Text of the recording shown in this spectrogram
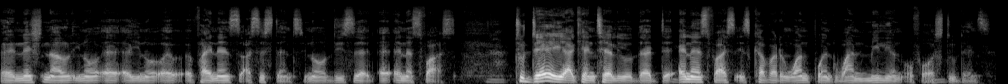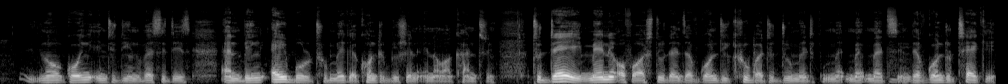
uh, national, you know, uh, uh you know, uh, uh, finance assistance, you know, this uh, NSFAS. Today, I can tell you that the NSFAS is covering 1.1 million of our students. You know, going into the universities and being able to make a contribution in our country. Today, many of our students have gone to Cuba to do med me medicine. Mm-hmm. They've gone to Turkey,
